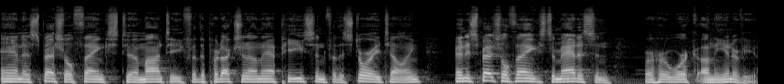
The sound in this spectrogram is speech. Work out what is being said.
And a special thanks to Monty for the production on that piece and for the storytelling, and a special thanks to Madison for her work on the interview.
